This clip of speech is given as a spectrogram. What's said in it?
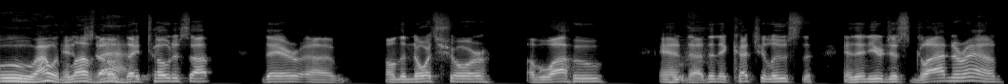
Ooh, I would and love so that. They towed us up there uh, on the north shore of Oahu, and uh, then they cut you loose. The, and then you're just gliding around,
